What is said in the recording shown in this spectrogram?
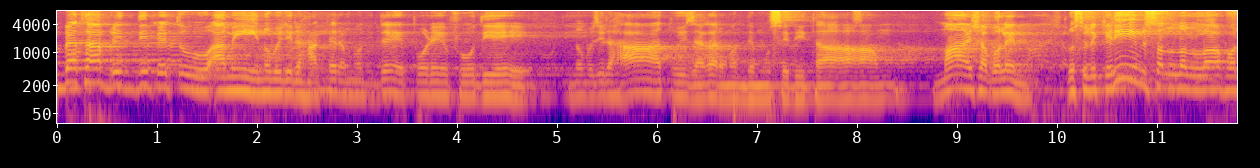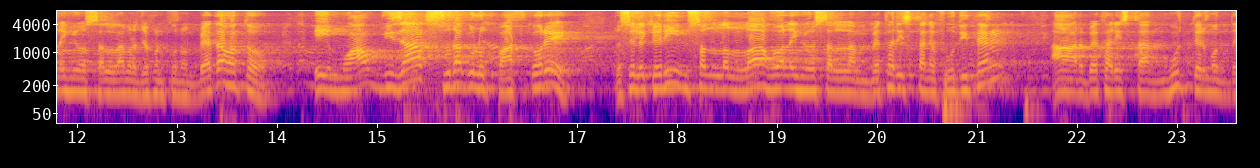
ব্যথা বৃদ্ধি পেত আমি নবীজির হাতের মধ্যে পড়ে ফু দিয়ে নবীজির হাত ওই জায়গার মধ্যে মুছে দিতাম। মা এসা বলেন, রসুল করিম আলাইহি যখন কোনো ব্যথা হতো, এই মুআবিজাত সূরাগুলো পাঠ করে রসুল করিম সাল্লাল্লাহু আলাইহি ওয়াসাল্লাম ব্যথার স্থানে ফু দিতেন আর ব্যথার স্থান মুহূর্তের মধ্যে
